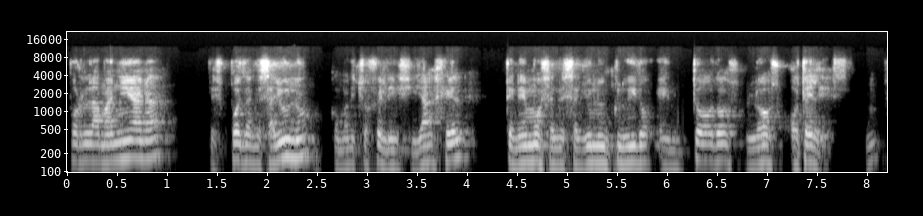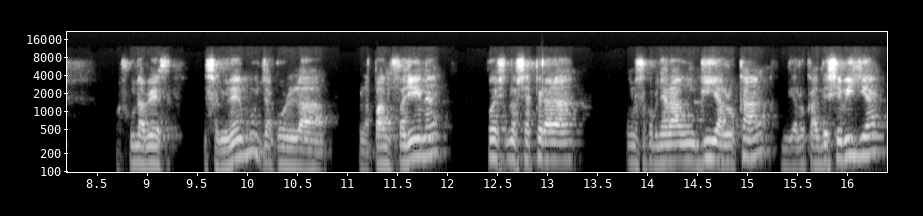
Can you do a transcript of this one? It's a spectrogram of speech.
por la mañana, después del desayuno, como ha dicho Félix y Ángel, tenemos el desayuno incluido en todos los hoteles. Pues una vez desayunemos, ya con la, panza llena, pues nos esperará nos acompañará un guía local, un guía local de Sevilla,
